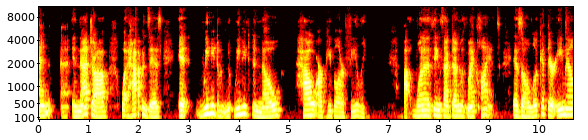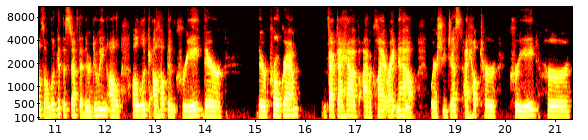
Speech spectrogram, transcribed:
And uh, in that job, what happens is it we need to we need to know how our people are feeling. Uh, one of the things I've done with my clients is I'll look at their emails, I'll look at the stuff that they're doing, I'll I'll look I'll help them create their their program. In fact, I have I have a client right now where she just I helped her create her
